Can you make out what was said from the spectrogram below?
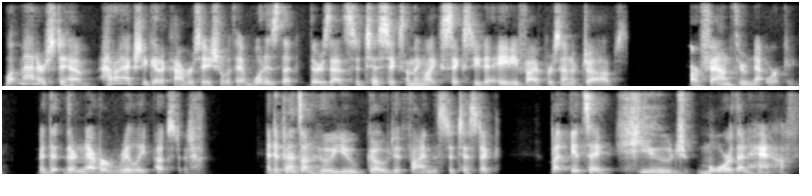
What matters to him? How do I actually get a conversation with him? What is the, there's that statistic, something like 60 to 85% of jobs are found through networking. They're never really posted. It depends on who you go to find the statistic, but it's a huge, more than half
